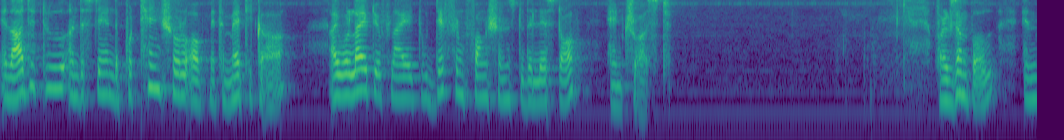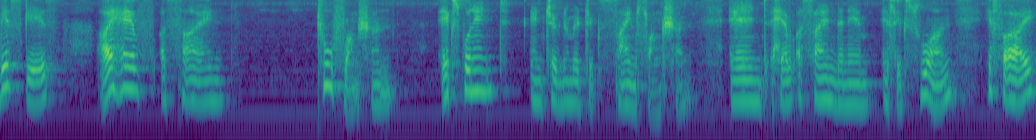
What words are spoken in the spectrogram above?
in order to understand the potential of Mathematica, I would like to apply two different functions to the list of interest. For example, in this case, I have assigned two function, exponent and trigonometric sine function and have assigned the name fx1. If I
